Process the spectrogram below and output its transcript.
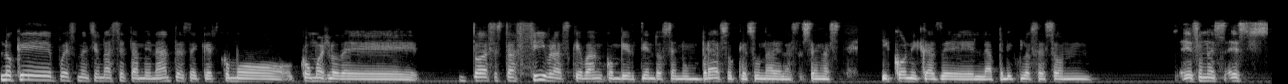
lo que pues mencionaste también antes de que es como, como es lo de todas estas fibras que van convirtiéndose en un brazo, que es una de las escenas icónicas de la película, o sea, son, es, es,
